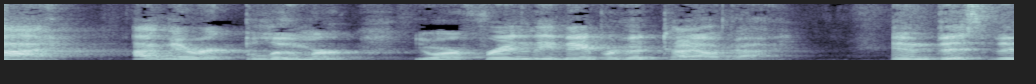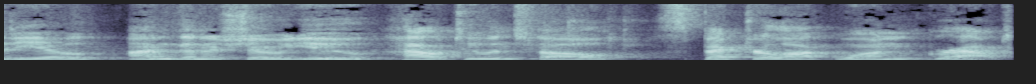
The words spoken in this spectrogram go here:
Hi, I'm Eric Blumer, your friendly neighborhood tile guy. In this video, I'm going to show you how to install SpectraLock 1 grout.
